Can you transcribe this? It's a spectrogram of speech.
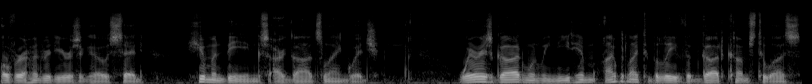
over a hundred years ago, said, Human beings are God's language. Where is God when we need Him? I would like to believe that God comes to us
